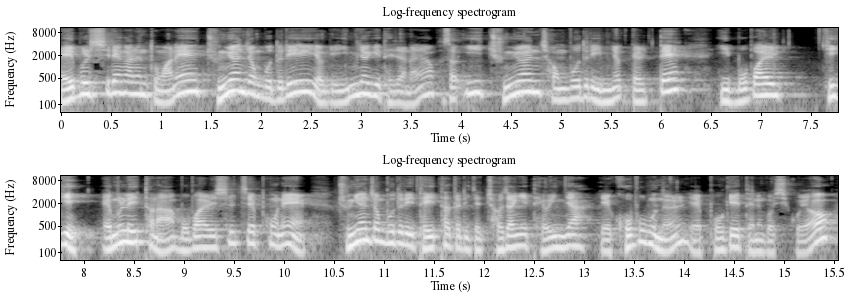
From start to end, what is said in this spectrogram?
앱을 실행하는 동안에 중요한 정보들이 여기 입력이 되잖아요. 그래서 이 중요한 정보들이 입력될 때 이 모바일 기기, 에뮬레이터나 모바일 실제 폰에 중요한 정보들이 데이터들이 이제 저장이 되어 있냐 예, 그 부분을 예, 보게 되는 것이고요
